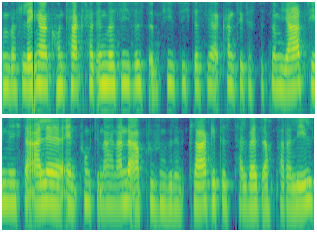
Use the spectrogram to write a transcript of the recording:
was länger Kontakt hat, invasiv ist, dann zieht sich das ja, kann sich das bis zum Jahr ziehen, wenn ich da alle Endpunkte nacheinander abprüfen würde. Klar gibt es teilweise auch parallel,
